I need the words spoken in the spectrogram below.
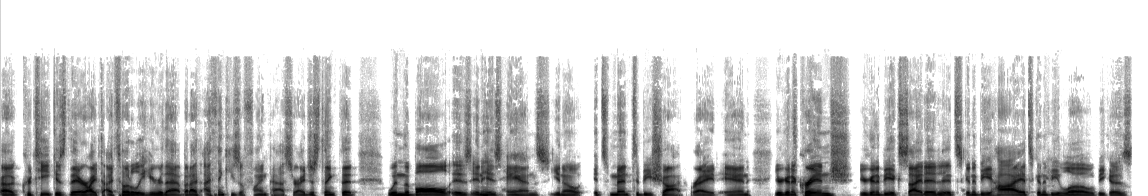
uh, critique is there. I, I totally hear that, but I, I think he's a fine passer. I just think that when the ball is in his hands, you know, it's meant to be shot, right? And you're going to cringe, you're going to be excited, it's going to be high, it's going to be low because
